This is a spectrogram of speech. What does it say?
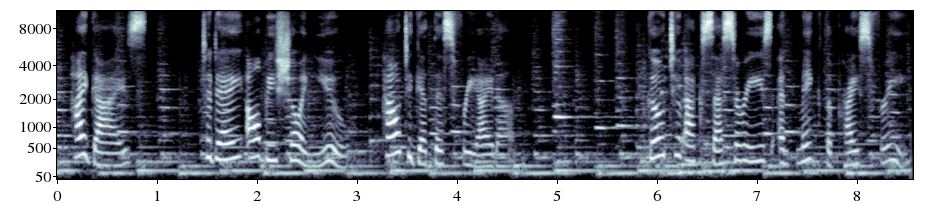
Hi guys! Today I'll be showing you how to get this free item. Go to accessories and make the price free.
